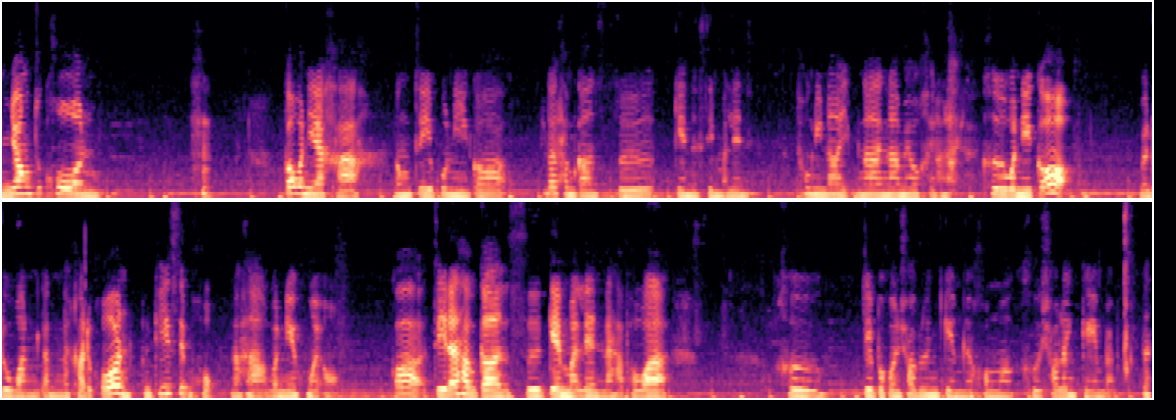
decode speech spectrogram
อันย่องทุกคน ก็วันนี้นะคะ น้องจีผู้นี้ก็ได้ทำการซื้อเกม The Sim มาเล่นช่วงนี้หน้าหน้าหน้าไม่โอเคเท่าไหร่เลยคือวันนี้ก็มาดูวันกันนะคะทุกคน วันที่ 16 นะคะ วันนี้หวยออก ก็จีได้ทำการซื้อเกมมาเล่นนะคะ เพราะว่า คือจีเป็นคนชอบเล่นเกมในคอมมากคือชอบเล่นเกมแบบ The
